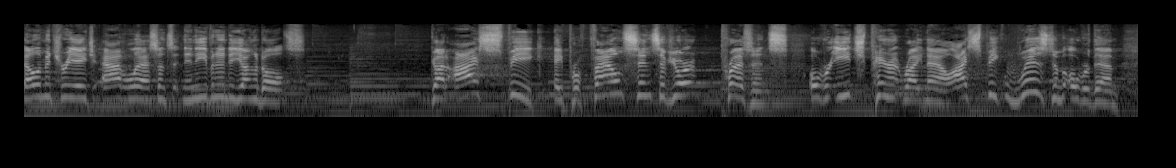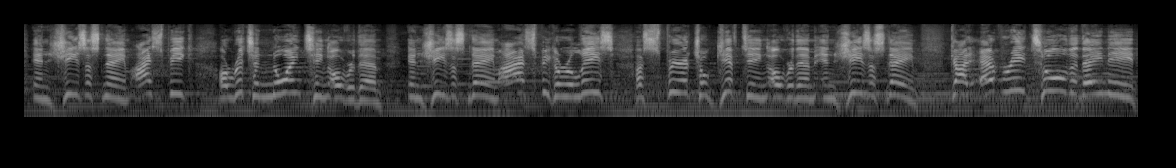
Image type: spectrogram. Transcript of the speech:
elementary age adolescents, and even into young adults. God, I speak a profound sense of your presence over each parent right now. I speak wisdom over them in Jesus' name. I speak a rich anointing over them in Jesus' name. I speak a release of spiritual gifting over them in Jesus' name. God, every tool that they need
